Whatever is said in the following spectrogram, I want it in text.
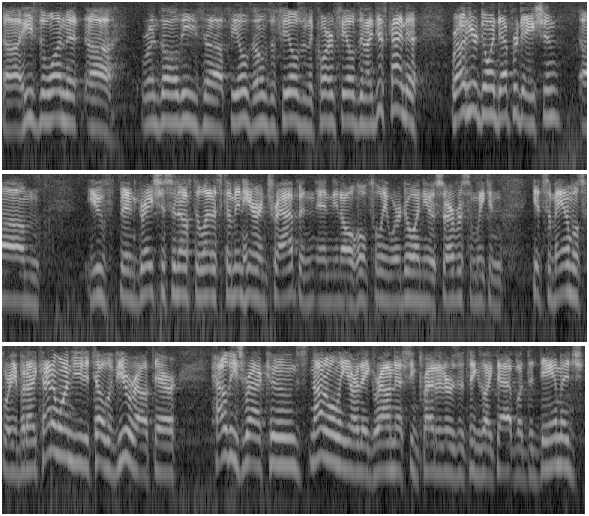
Uh, he's the one that uh, runs all these uh, fields, owns the fields and the cornfields. And I just kind of, we're out here doing depredation. Um, you've been gracious enough to let us come in here and trap, and, and you know, hopefully we're doing you a service and we can get some animals for you. But I kind of wanted you to tell the viewer out there how these raccoons, not only are they ground nesting predators and things like that, but the damage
